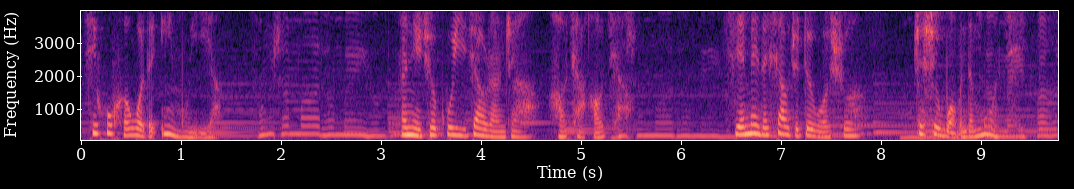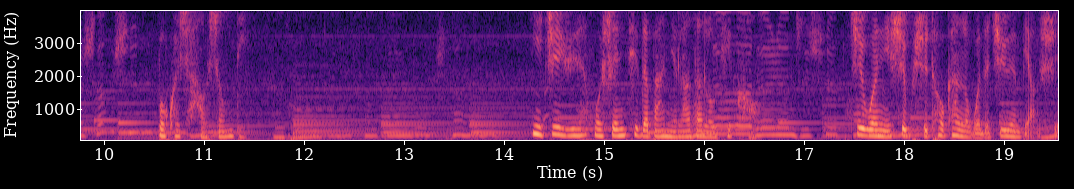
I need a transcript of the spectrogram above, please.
几乎和我的一模一样，而你却故意叫嚷着“好巧，好巧”，邪魅地笑着对我说：“这是我们的默契，不愧是好兄弟。”以至于我生气地把你拉到楼梯口，质问你是不是偷看了我的志愿表时，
